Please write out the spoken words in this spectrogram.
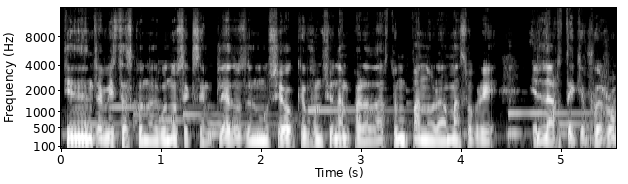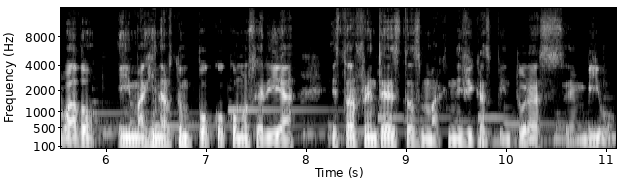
Tienen entrevistas con algunos ex empleados del museo que funcionan para darte un panorama sobre el arte que fue robado e imaginarte un poco cómo sería estar frente a estas magníficas pinturas en vivo.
